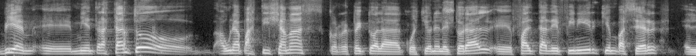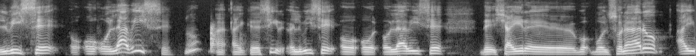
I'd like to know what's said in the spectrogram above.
Bien, eh, mientras tanto, a una pastilla más con respecto a la cuestión electoral, eh, falta definir quién va a ser el vice o, la vice, ¿no? Hay que decir, el vice o, la vice de Jair eh, Bolsonaro. Hay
